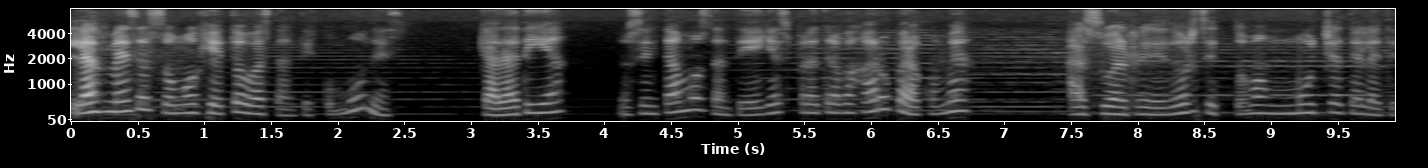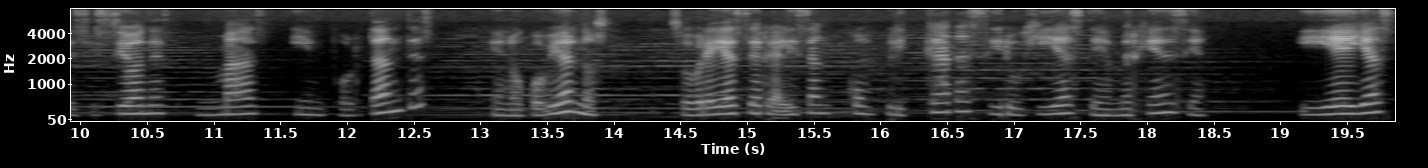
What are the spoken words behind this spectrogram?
Las mesas son objetos bastante comunes. Cada día nos sentamos ante ellas para trabajar o para comer. A su alrededor se toman muchas de las decisiones más importantes en los gobiernos. Sobre ellas se realizan complicadas cirugías de emergencia y ellas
